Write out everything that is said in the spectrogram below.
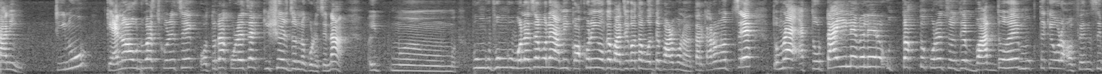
জানি, টিনু কেন আউটবাস্ট করেছে, কতটা করেছে আর কিসের জন্য করেছে, না? ওই পুঙ্গু ফুঙ্গু বলেছে বলে আমি কখনোই ওকে বাজে কথা বলতে পারব না। তার কারণ হচ্ছে তোমরা এতটাই লেভেলের উত্তক্ত করেছ যে বাধ্য হয়ে মুখ থেকে ওরা অফেন্সিভ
